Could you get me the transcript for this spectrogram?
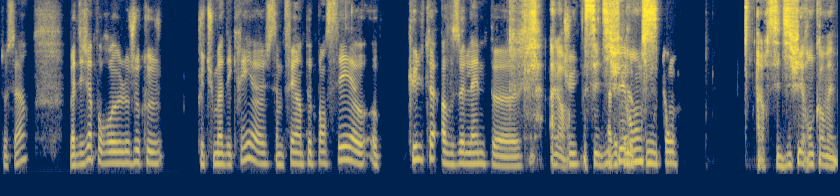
tout ça. Bah déjà pour le jeu que que tu m'as décrit, ça me fait un peu penser au Cult of the Lamp. Euh, alors, c'est différent. Alors, c'est différent quand même.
